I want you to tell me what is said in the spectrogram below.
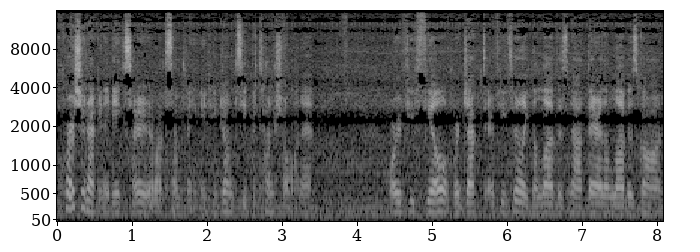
Of course, you're not going to be excited about something if you don't see potential in it or if you feel rejected, if you feel like the love is not there, the love is gone.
